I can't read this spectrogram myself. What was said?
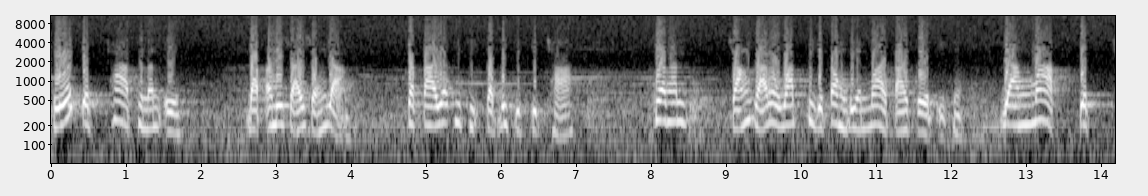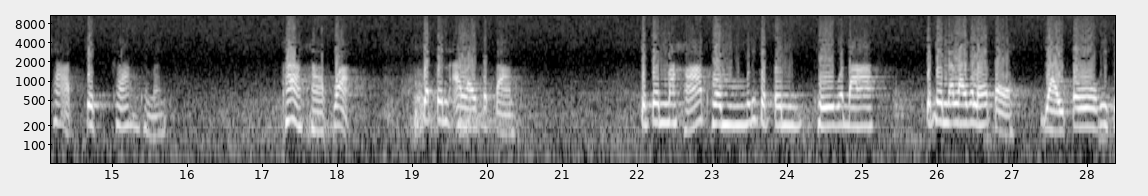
เหลือเจ็ดชาติเท่านั้นเอง ดับอนิสัยสองอย่างจกายทิฏฐิกับวิจิกิจฉาเพราะงั้นสังสารวัฏที่จะต้องเวียนว่ายตายเกิดอีกเนี่ยอย่างมากเจ็ดชาติเจ็ดครั้งเท่านั้น ถ้าหากว่าจะเป็นอะไรก็ตาม จะเป็นมหาพรหมหรือจะเป็นเทวดา จะเป็นอะไรก็แล้วแต่ ใหญ่โตวิเศ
